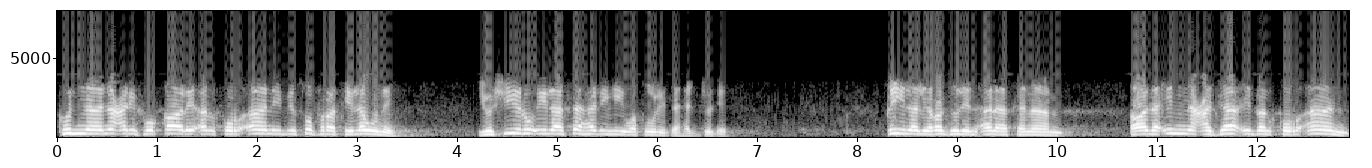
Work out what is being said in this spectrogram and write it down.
كنا نعرف قارئ القرآن بصفرة لونه يشير إلى سهره وطول تهجده. قيل لرجل ألا تنام؟ قال إن عجائب القرآن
